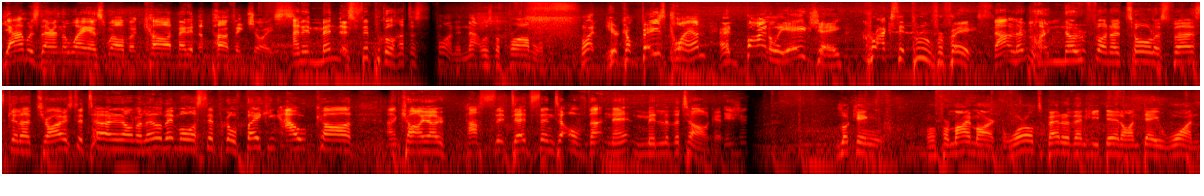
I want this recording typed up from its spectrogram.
Yan was there in the way as well, but Card made it the perfect choice. And it meant that Sypical had to Fun, and that was the problem. But here come FaZe Clan, and finally AJ cracks it through for FaZe. That looked like no fun at all as First Killer tries to turn it on a little bit more Sypical, faking out card, and Kaio passes it dead center of that net, middle of the target. Looking, well, for my mark, worlds better than he did on day one.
